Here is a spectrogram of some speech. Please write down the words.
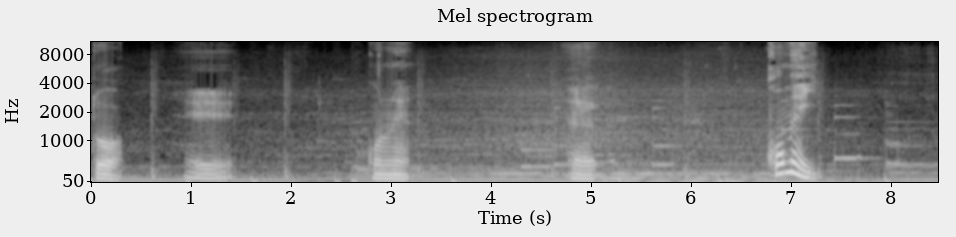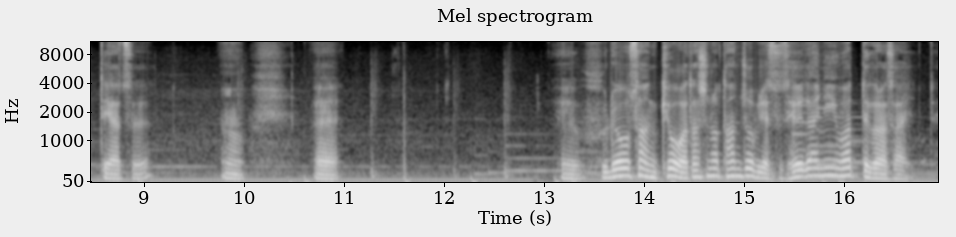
とえー、このねえー、コメイってやつ？うん。ええー、不良さん今日私の誕生日です。盛大に祝ってください。って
